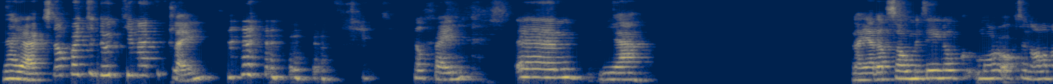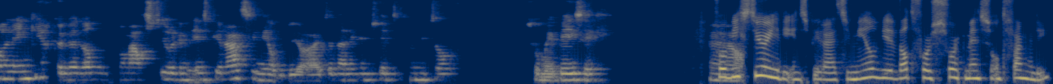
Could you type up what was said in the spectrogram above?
Nou ja, ik snap wat je doet, je maakt het klein. Heel fijn. Um, ja, nou ja, dat zou meteen ook morgenochtend allemaal in één keer kunnen. Dan normaal stuur ik een inspiratiemail de deur uit. Daar ben ik in 20 minuten of zo mee bezig. Voor wie stuur je die inspiratiemail? Wat voor soort mensen ontvangen die?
